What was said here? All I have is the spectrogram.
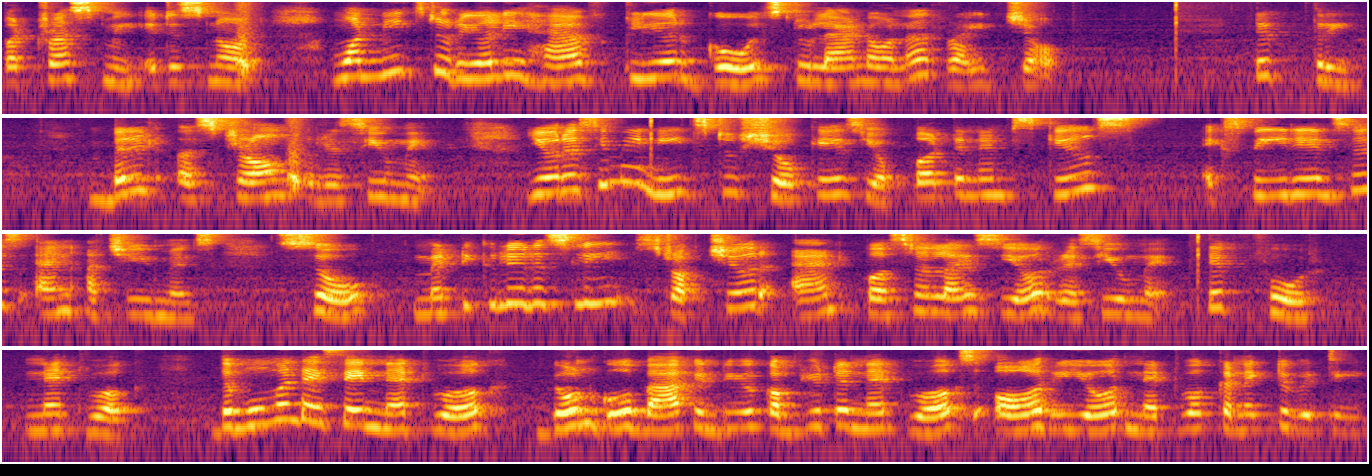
but trust me, it is not. One needs to really have clear goals to land on a right job. Tip 3 Build a strong resume. Your resume needs to showcase your pertinent skills, experiences, and achievements. So, meticulously structure and personalize your resume. Tip 4 Network the moment I say network, don't go back into your computer networks or your network connectivity.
